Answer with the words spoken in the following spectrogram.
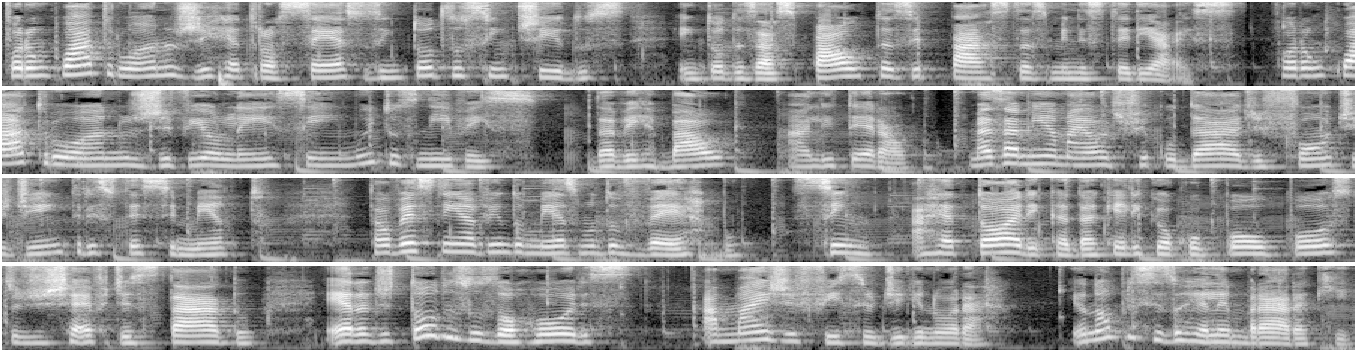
Foram quatro anos de retrocessos em todos os sentidos, em todas as pautas e pastas ministeriais. Foram quatro anos de violência em muitos níveis, da verbal à literal. Mas a minha maior dificuldade, fonte de entristecimento, talvez tenha vindo mesmo do verbo. Sim, a retórica daquele que ocupou o posto de chefe de Estado era de todos os horrores a mais difícil de ignorar. Eu não preciso relembrar aqui.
